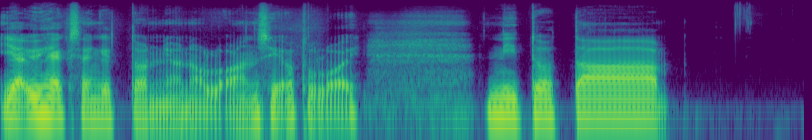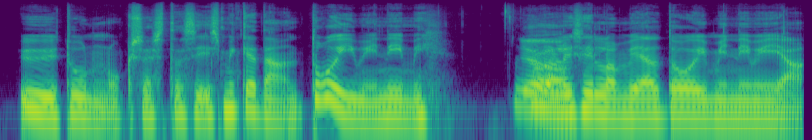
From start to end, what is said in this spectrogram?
ja 90 tonnia on ollut ansiotuloja, niin tota, Y-tunnuksesta siis, mikä tämä on, toiminimi. Joo. Mulla oli silloin vielä toiminimi ja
